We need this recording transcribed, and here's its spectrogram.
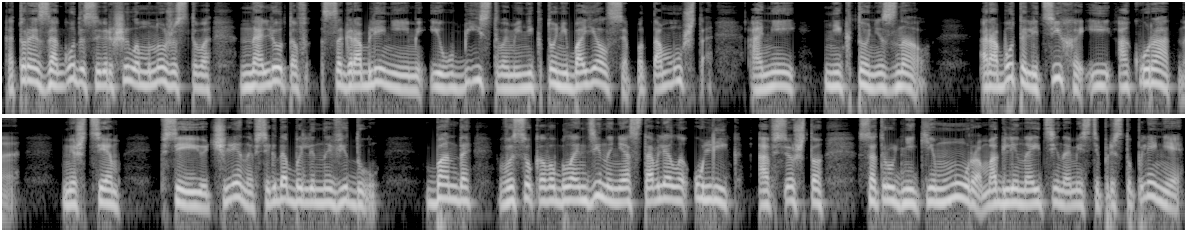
которая за годы совершила множество налетов с ограблениями и убийствами, никто не боялся, потому что о ней никто не знал. Работали тихо и аккуратно. Меж тем, все ее члены всегда были на виду, Банда высокого блондина не оставляла улик, а все, что сотрудники Мура могли найти на месте преступления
